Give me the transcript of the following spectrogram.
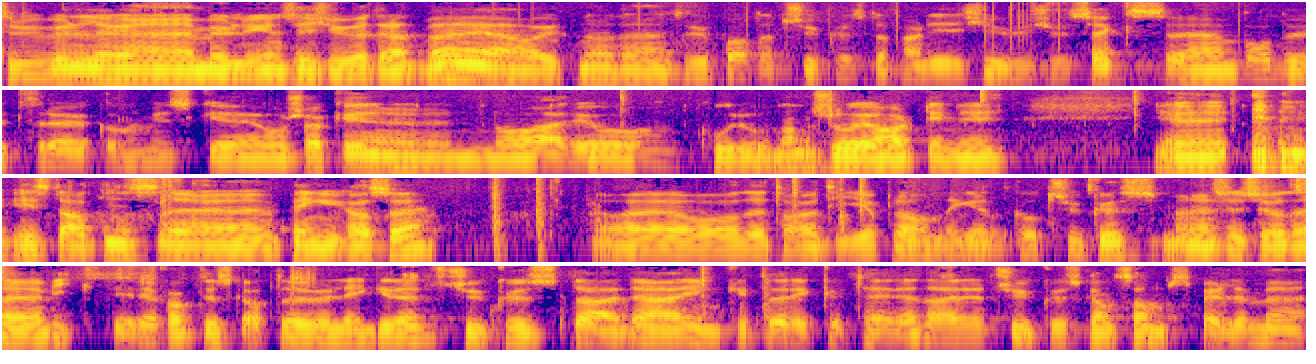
tror vel eh, muligens i 2030. Jeg har ikke noe tro på at et sykehus står ferdig i 2026, eh, både ut fra økonomiske årsaker. Nå er det jo koronaen slo jo hardt inn i, i statens pengekasse. Og det tar jo tid å planlegge et godt sykehus. Men jeg syns det er viktigere faktisk at du legger et sykehus der det er enkelt å rekruttere, der et sykehus kan samspille med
